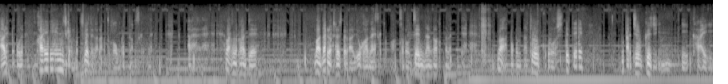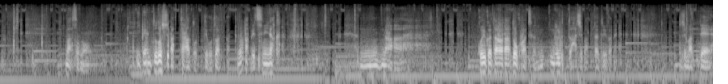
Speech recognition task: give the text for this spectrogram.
あれ俺、開演時間間違えたかなとか思ったんですけどね。はい。まあそんな感じで、まあ誰が喋ってたかよくわかんないですけど、その前段がわかんないんで、まあこんなトークをしてて、まあ19時に会、まあその、イベントとしてはスタートってことだったけど、まあ別になんか、んまあ、こういう方はどうかなんですけど、ぬるっと始まったというかね、始まって、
